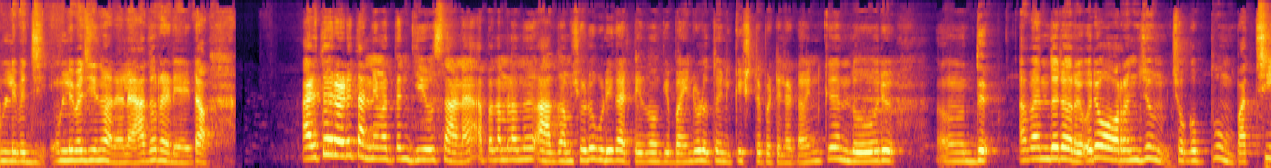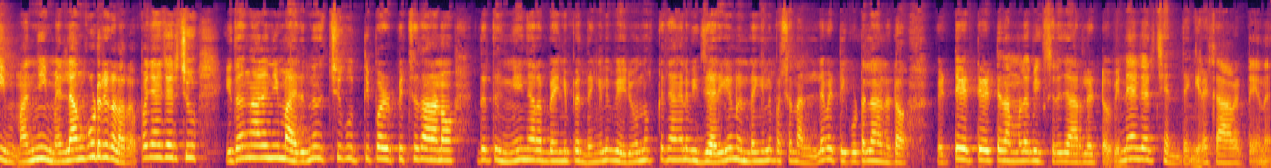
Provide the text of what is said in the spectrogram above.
ഉള്ളി ബജി ഉള്ളി ബജി എന്ന് പറയാം അല്ലേ അതും റെഡി ആയിട്ടോ. അടുത്ത പരിപാടി തണ്ണിമത്തൻ ജ്യൂസ് ആണ്. അപ്പം നമ്മളൊന്ന് ആകാംക്ഷയോട് കൂടി കട്ട് ചെയ്ത് നോക്കിയപ്പോൾ അതിന്റെ ഉള്ളത്ത് എനിക്ക് ഇഷ്ടപ്പെട്ടില്ല കേട്ടോ എനിക്ക് എന്തോ ഒരു ഇത്. അപ്പോൾ എന്തൊരു ഒരു ഓറഞ്ചും ചുവപ്പും പച്ചയും മഞ്ഞയും എല്ലാം കൂടെ ഒരു കളർ അപ്പോൾ ഞാൻ വിചാരിച്ചു ഇതെങ്ങാനും ഇനി മരുന്ന് വെച്ച് കുത്തി പഴുപ്പിച്ചതാണോ? ഇത് തിങ്ങി കഴിഞ്ഞാൽ റബ്ബേ ഇനിയിപ്പോൾ എന്തെങ്കിലും വരുമെന്നൊക്കെ ഞാൻ അങ്ങനെ വിചാരിക്കുന്നുണ്ടെങ്കിലും പക്ഷെ നല്ല വെട്ടിക്കൂട്ടലാണ് കേട്ടോ. വെട്ടി വെട്ടി വെട്ടി നമ്മൾ മിക്സർ ജാറിലിട്ടോ. പിന്നെ ഞാൻ വിചാരിച്ചു എന്തെങ്കിലുമൊക്കെ ആവട്ടെ എന്ന്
